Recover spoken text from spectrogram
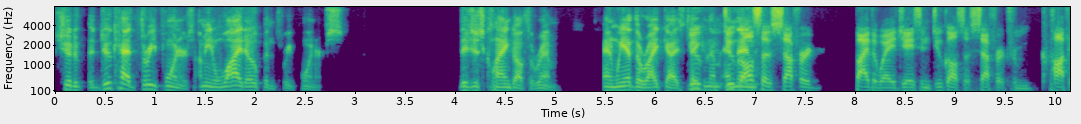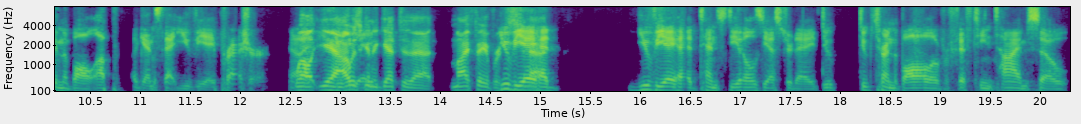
should have, Duke had three pointers. I mean, wide open three pointers. They just clanged off the rim. And we had the right guys Duke, taking them. Duke then, also suffered, by the way, Jason, Duke also suffered from coughing the ball up against that UVA pressure. Well, uh, yeah, UVA, I was going to get to that. My favorite UVA stat. had UVA had 10 steals yesterday. Duke Duke turned the ball over 15 times. So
